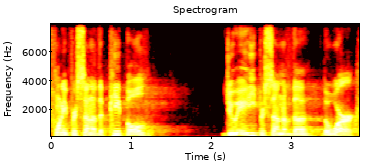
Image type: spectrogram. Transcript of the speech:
20% of the people do 80% of the, the work.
